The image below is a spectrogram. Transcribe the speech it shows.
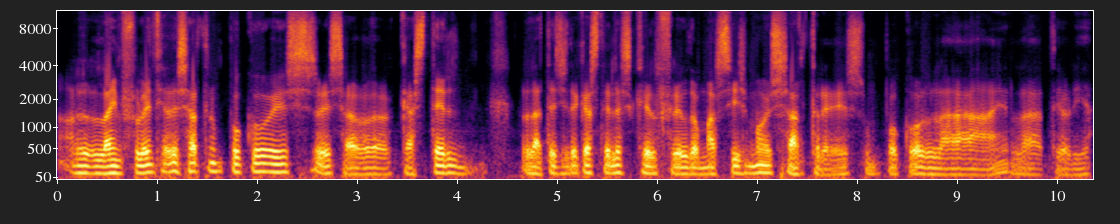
La influencia de Sartre un poco es esa. Castel, la tesis de Castel es que el freudomarxismo es Sartre, es un poco la, eh, la teoría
